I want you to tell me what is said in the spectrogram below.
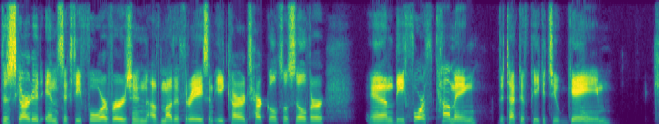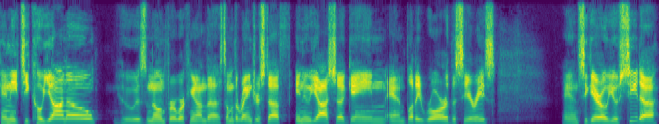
discarded N64 version of Mother 3, some e cards, Heart Gold, Soul Silver, and the forthcoming Detective Pikachu game. Kenichi Koyano, who is known for working on the some of the Ranger stuff, Inuyasha game and Bloody Roar, the series, and Shigeru Yoshida,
